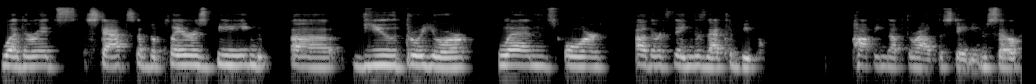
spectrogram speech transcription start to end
Whether it's stats of the players being uh, viewed through your lens or other things that could be popping up throughout the stadium. So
